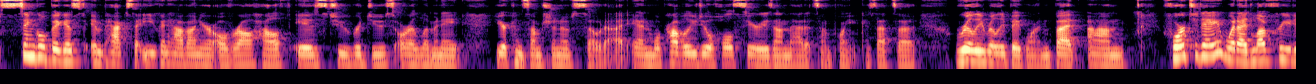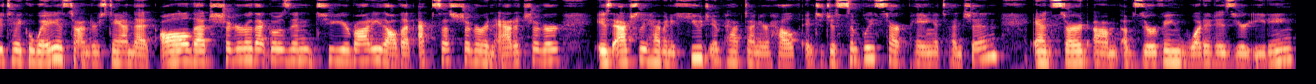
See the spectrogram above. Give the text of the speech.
single biggest impacts that you can have on your overall health is to reduce or eliminate your consumption of soda. And we'll probably do a whole series on that at some point because that's a really, really big one. But um, for today, what I'd love for you to take away is to understand that all that sugar that goes into your body, all that excess sugar and added sugar is actually having a huge impact on your health and to just simply start paying attention and start um, observing what it is you're eating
